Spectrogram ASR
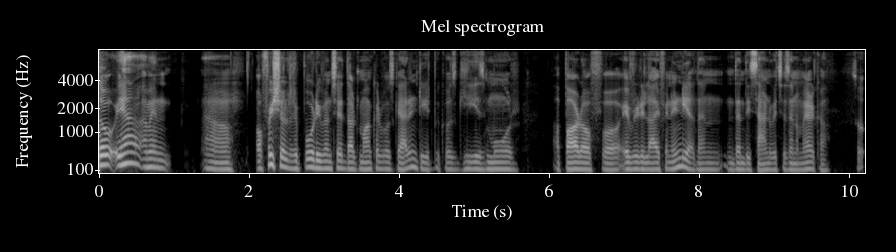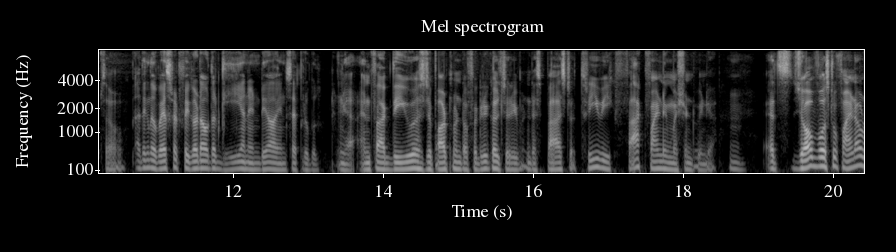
So yeah, I mean, uh, official report even said that market was guaranteed because ghee is more a part of uh, everyday life in India than than the sandwiches in America. So- so I think the West had figured out that ghee and India are inseparable. yeah, in fact, the U.S. Department of Agriculture even dispatched a three-week fact-finding mission to India. Hmm. Its job was to find out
